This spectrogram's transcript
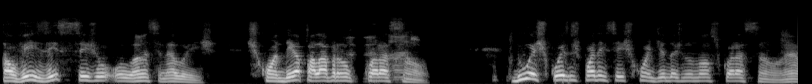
talvez esse seja o lance, né, Luiz? Esconder a palavra no é coração duas coisas podem ser escondidas no nosso coração, né?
